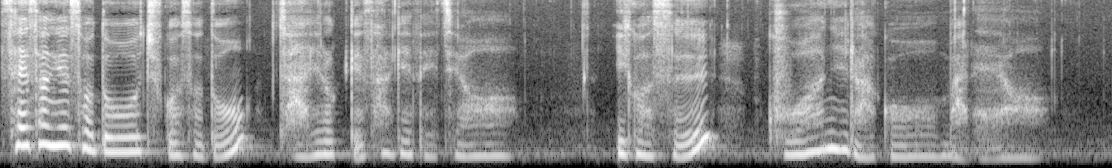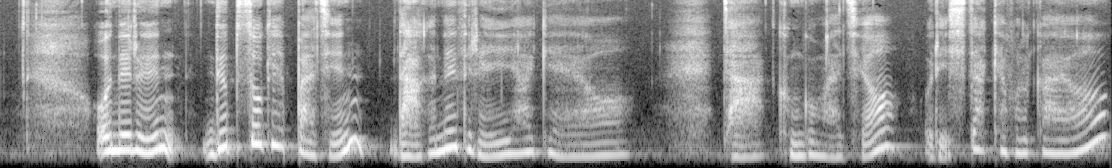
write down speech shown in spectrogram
세상에서도 죽어서도 자유롭게 살게 되죠. 이것을 구원이라고 말해요. 오늘은 늪 속에 빠진 나그네들의 이야기예요. 자, 궁금하죠? 우리 시작해 볼까요?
